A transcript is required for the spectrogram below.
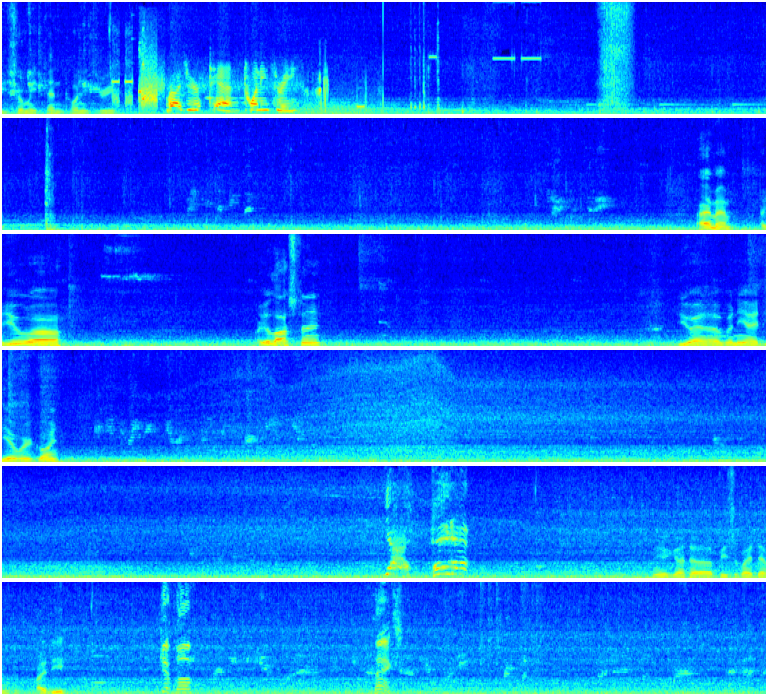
Three. Show me ten twenty three. Roger. 10 23. Hi, ma'am. Are you uh? Are you lost today? Do you have any idea where you're going? Wow! Hold up! You got a piece of idem- ID? Gift them. Thanks.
